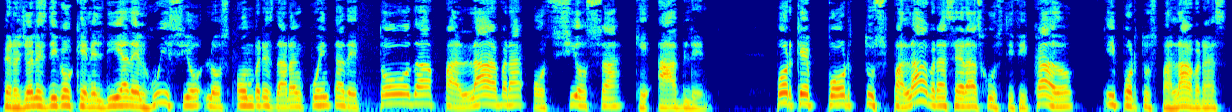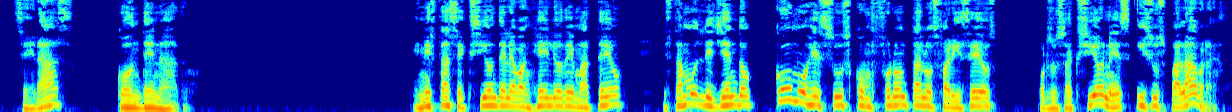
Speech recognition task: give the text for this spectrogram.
Pero yo les digo que en el día del juicio los hombres darán cuenta de toda palabra ociosa que hablen. Porque por tus palabras serás justificado, y por tus palabras serás condenado. En esta sección del Evangelio de Mateo estamos leyendo cómo Jesús confronta a los fariseos por sus acciones y sus palabras.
